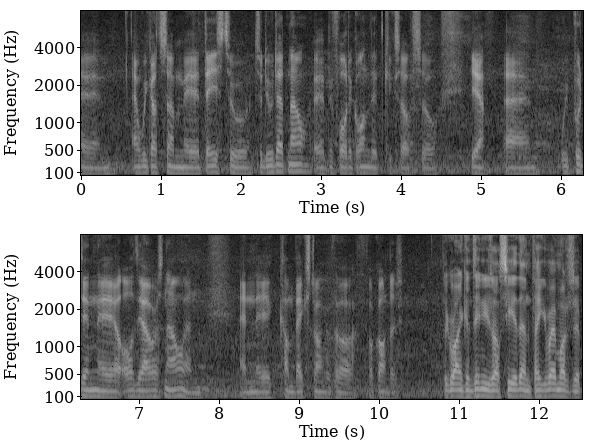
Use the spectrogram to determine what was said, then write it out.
and, and, we got some uh, days to, to do that now before the gauntlet kicks off. So, yeah, um, we put in all the hours now and and come back stronger for, for Gauntlet. The grind continues. I'll see you then. Thank you very much, Xyp.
